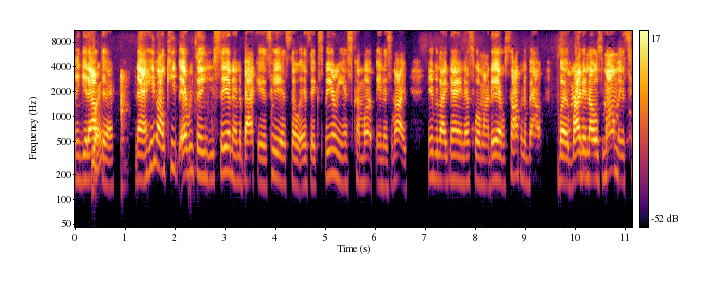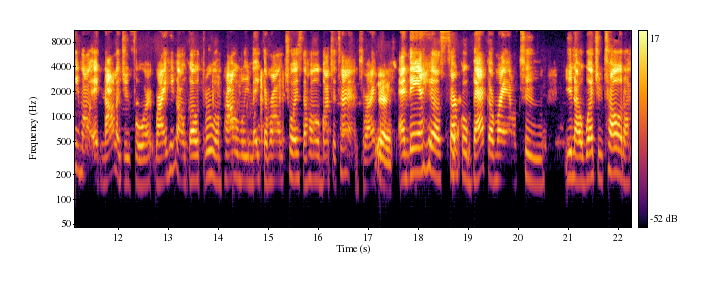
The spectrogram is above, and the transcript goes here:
And get out Right. there. Now he gonna keep everything you said in the back of his head. So as the experience come up in his life, he'll be like, "Dang, that's what my dad was talking about." But right in those moments, he won't acknowledge you for it, right? He gonna go through and probably make the wrong choice the whole bunch of times, right? Yes. And then he'll circle back around to, you know, what you told him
